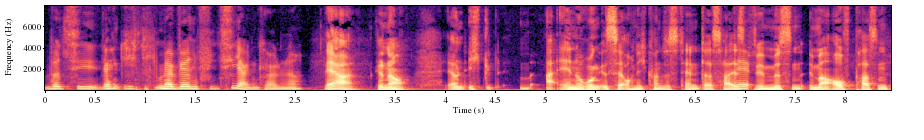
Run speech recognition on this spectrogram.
wird sie, denke ich, nicht mehr verifizieren können. Ne? Ja, genau. Und ich, Erinnerung ist ja auch nicht konsistent. Das heißt, nee. wir müssen immer aufpassen,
